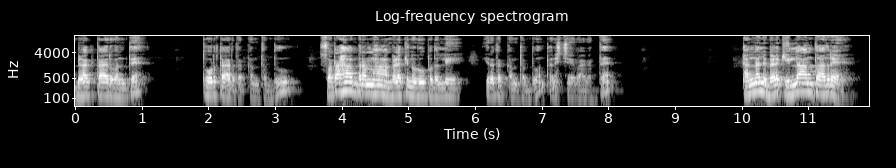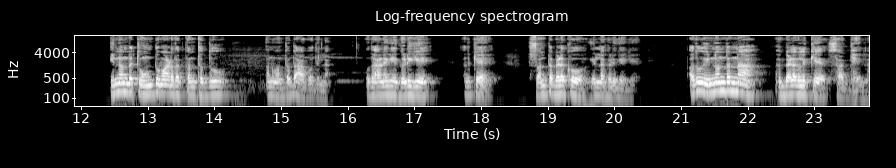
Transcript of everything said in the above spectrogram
ಬೆಳಗ್ತಾ ಇರುವಂತೆ ತೋರ್ತಾ ಇರತಕ್ಕಂಥದ್ದು. ಸ್ವತಃ ಬ್ರಹ್ಮ ಬೆಳಕಿನ ರೂಪದಲ್ಲಿ ಇರತಕ್ಕಂಥದ್ದು ಅಂತ ನಿಶ್ಚಯವಾಗತ್ತೆ. ತನ್ನಲ್ಲಿ ಬೆಳಕಿಲ್ಲ ಅಂತ ಆದರೆ ಇನ್ನೊಂದಕ್ಕೆ ಉಂಟು ಮಾಡತಕ್ಕಂಥದ್ದು ಅನ್ನುವಂಥದ್ದು ಆಗೋದಿಲ್ಲ. ಉದಾಹರಣೆಗೆ ಗಡಿಗೆ, ಅದಕ್ಕೆ ಸ್ವಂತ ಬೆಳಕು ಇಲ್ಲ ಗಳಿಗೆಗೆ ಅದು ಇನ್ನೊಂದನ್ನು ಬೆಳಗಲಿಕ್ಕೆ ಸಾಧ್ಯ ಇಲ್ಲ.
